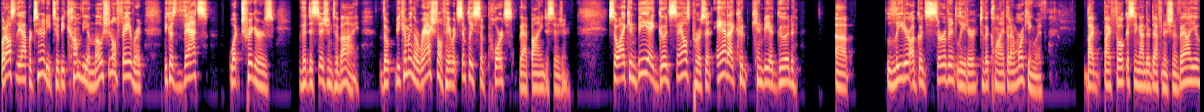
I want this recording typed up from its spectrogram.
but also the opportunity to become the emotional favorite because that's what triggers the decision to buy. The becoming the rational favorite simply supports that buying decision. So I can be a good salesperson and I could can be a good uh, leader, a good servant leader to the client that I'm working with by, by focusing on their definition of value,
